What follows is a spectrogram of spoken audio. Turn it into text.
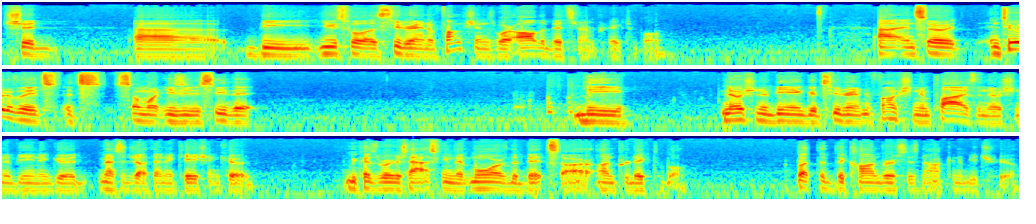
should uh, be useful as pseudorandom functions where all the bits are unpredictable. Uh, and so it, intuitively, it's, it's somewhat easy to see that the notion of being a good pseudorandom function implies the notion of being a good message authentication code because we're just asking that more of the bits are unpredictable, but that the converse is not going to be true.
